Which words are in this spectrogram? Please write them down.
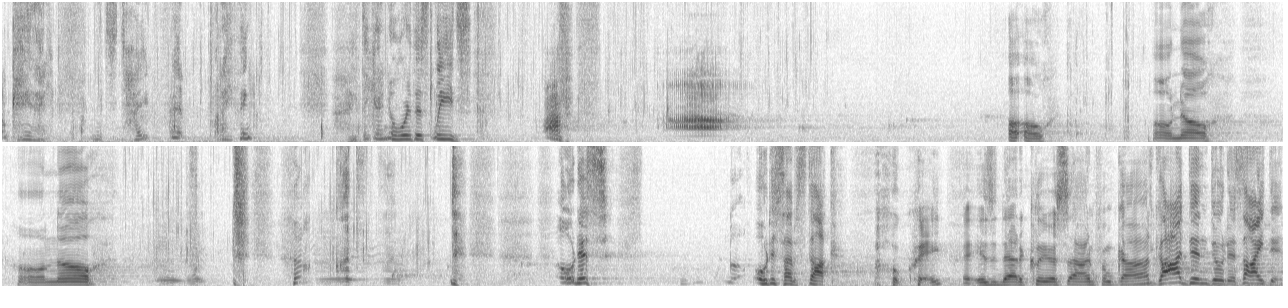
Okay then, it's tight fit, but I think I think I know where this leads. Uh oh. Oh no. Oh no. Otis. Otis, I'm stuck. Okay, isn't that a clear sign from God? God didn't do this, I did.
